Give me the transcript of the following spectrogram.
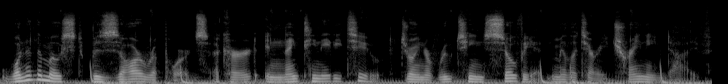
One of the most bizarre reports occurred in 1982 during a routine Soviet military training dive.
